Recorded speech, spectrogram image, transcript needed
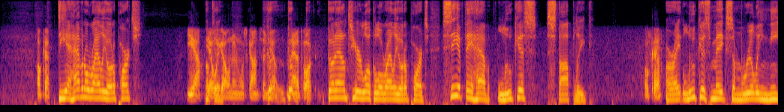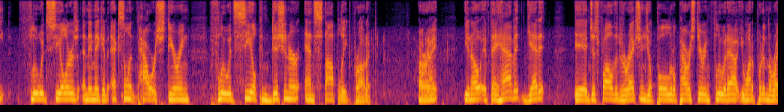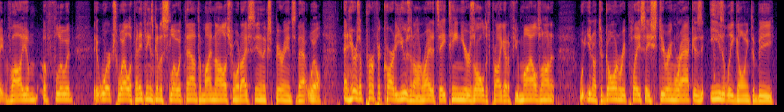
Okay. Do you have an O'Reilly Auto Parts? Yeah, yeah, Okay. we got one in Wisconsin. Go- yeah, go- Manitowoc. Go down to your local O'Reilly Auto Parts. See if they have Lucas Stop Leak. Okay. All right. Lucas makes some really neat fluid sealers, and they make an excellent power steering fluid seal conditioner and stop leak product. All right. Okay. You know, if they have it, get it. Eh, just follow the directions. You'll pull a little power steering fluid out. You want to put in the right volume of fluid. It works well. If anything is going to slow it down, to my knowledge, from what I've seen and experienced, that will. And here's a perfect car to use it on, right? It's 18 years old. It's probably got a few miles on it. You know, to go and replace a steering rack is easily going to be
